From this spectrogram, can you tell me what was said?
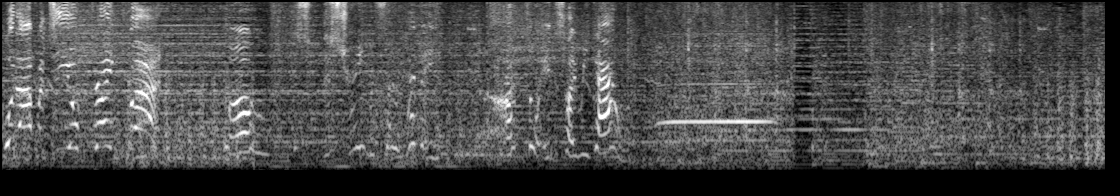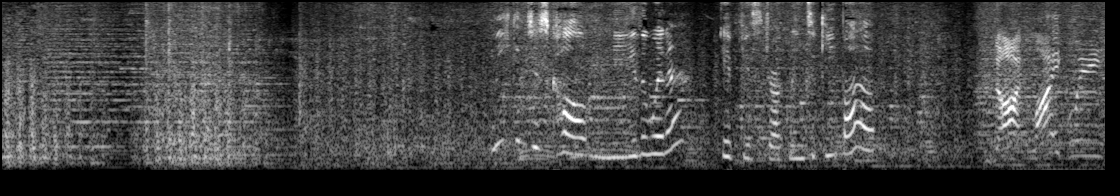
What happened to your brake van? Oh, this, this train is so heavy. I thought it'd slow me down. Just call me the winner if you're struggling to keep up. Not likely.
